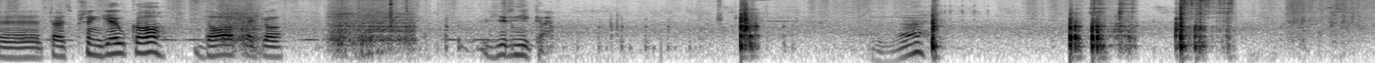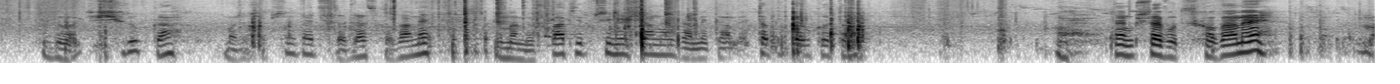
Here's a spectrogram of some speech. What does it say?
e, to jest sprzęgiełko do tego wirnika. Dobra. Tu była gdzieś śrubka, może się przydać, dobra, schowamy. Tu mamy już papier przyniesiony, zamykamy to pudełko, to. Ten przewód schowamy, no,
